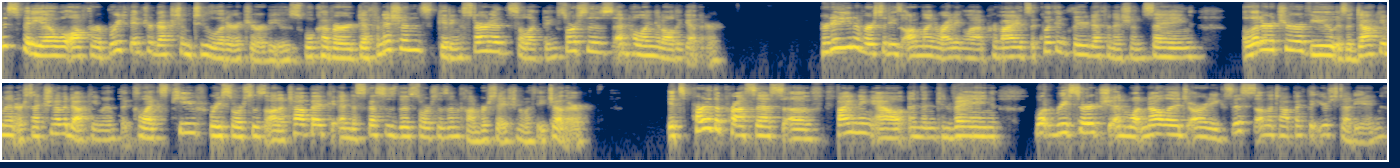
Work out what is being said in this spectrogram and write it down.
This video will offer a brief introduction to literature reviews. We'll cover definitions, getting started, selecting sources, and pulling it all together. Purdue University's online writing lab provides a quick and clear definition saying, a literature review is a document or section of a document that collects key resources on a topic and discusses those sources in conversation with each other. It's part of the process of finding out and then conveying what research and what knowledge already exists on the topic that you're studying,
